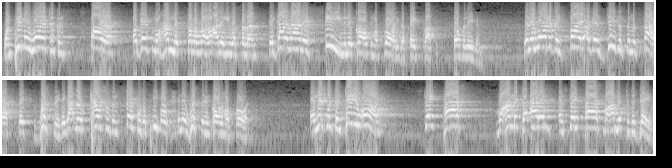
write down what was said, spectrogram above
When people wanted to conspire against Muhammad sallallahu wasallam, they got around, they schemed, and they called him a fraud. He's a fake prophet. Don't believe him. When they wanted to conspire against Jesus the Messiah, they whispered. They got little councils and circles of people, and they whispered and called him a fraud. And this would continue on straight past Muhammad to Adam and straight past Muhammad to today.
